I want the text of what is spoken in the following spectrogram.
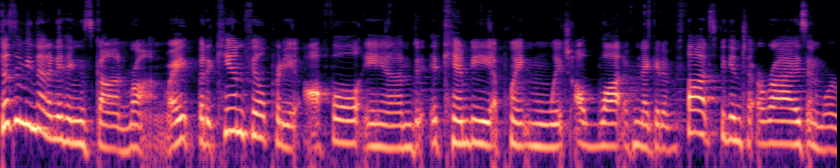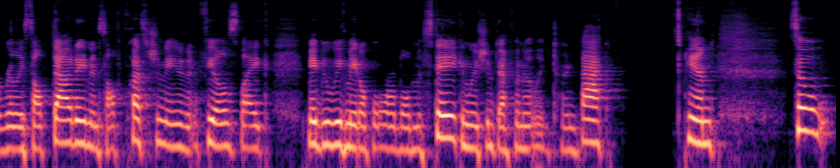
doesn't mean that anything's gone wrong, right? But it can feel pretty awful, and it can be a point in which a lot of negative thoughts begin to arise, and we're really self doubting and self questioning, and it feels like maybe we've made a horrible mistake and we should definitely turn back. And so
